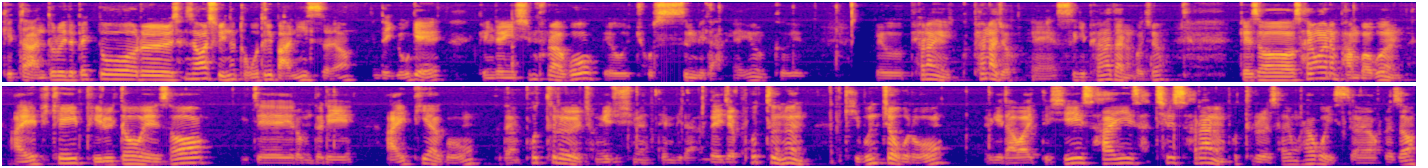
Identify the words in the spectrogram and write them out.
기타 안드로이드 백도어를 생성할 수 있는 도구들이 많이 있어요. 근데 요게 굉장히 심플하고 매우 좋습니다. 예, 그 매우 편하게, 편하죠. 예, 쓰기 편하다는 거죠. 그래서 사용하는 방법은 IPK 빌더에서 이제 여러분들이 IP하고 그 다음 포트를 정해 주시면 됩니다. 근데 이제 포트는 기본적으로 여기 나와 있듯이 42474라는 포트를 사용을 하고 있어요. 그래서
